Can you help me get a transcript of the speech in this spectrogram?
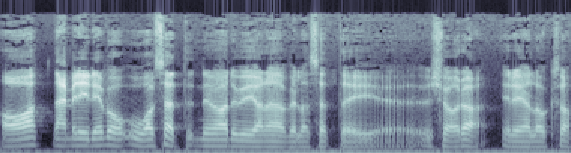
Ja, nej men det är det oavsett. Nu hade vi gärna velat sett dig eh, köra i det hela också.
